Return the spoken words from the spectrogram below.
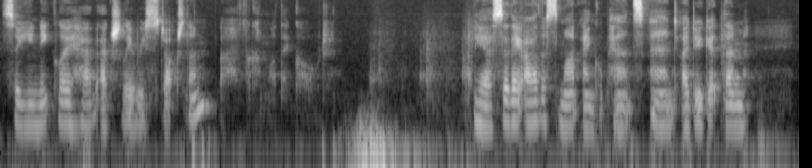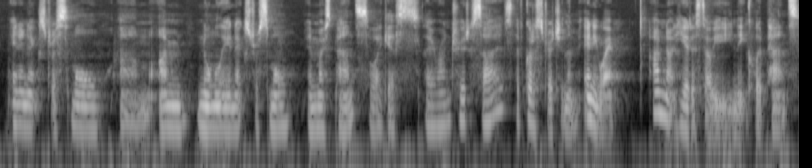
So Uniqlo have actually restocked them. Oh, I've forgotten what they're called. Yeah, so they are the smart ankle pants and I do get them in an extra small. Um, I'm normally an extra small in most pants, so I guess they run true to size. They've got a stretch in them. Anyway, I'm not here to sell you unique Uniqlo pants.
